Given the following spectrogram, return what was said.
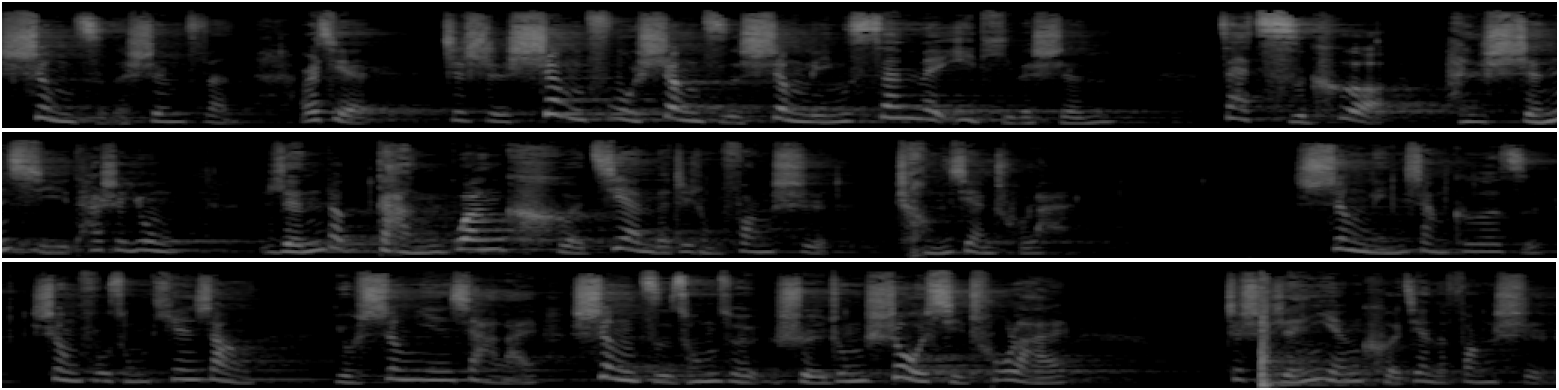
圣子的身份，而且。这是圣父、圣子、圣灵三位一体的神，在此刻很神奇，它是用人的感官可见的这种方式呈现出来。圣灵像鸽子，圣父从天上有声音下来，圣子从水水中受洗出来，这是人眼可见的方式，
